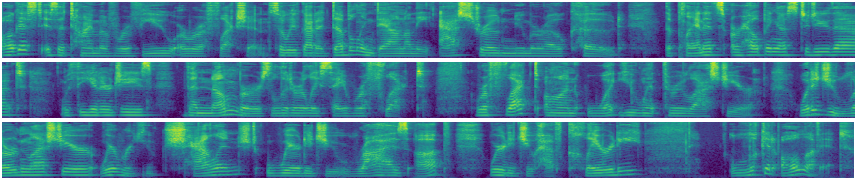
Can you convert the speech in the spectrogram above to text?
August is a time of review or reflection. So we've got a doubling down on the astro numero code. The planets are helping us to do that with the energies. The numbers literally say reflect. Reflect on what you went through last year. What did you learn last year? Where were you challenged? Where did you rise up? Where did you have clarity? Look at all of it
